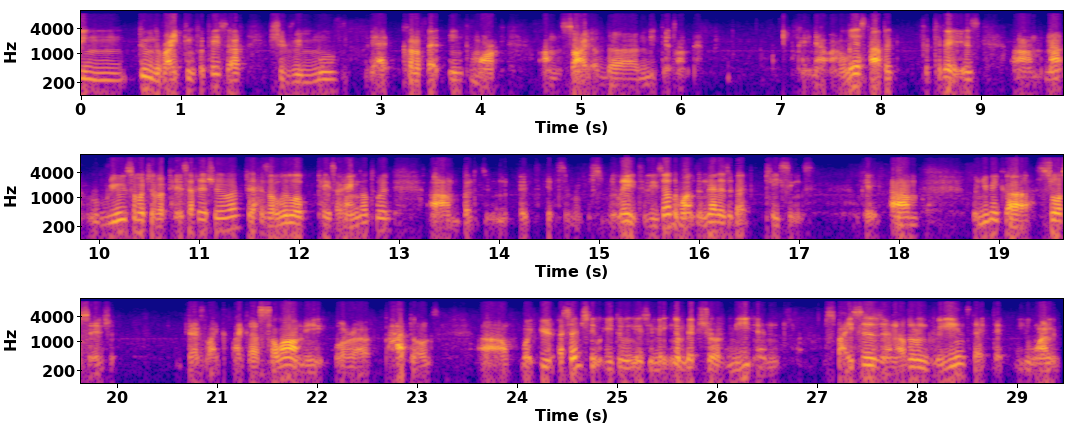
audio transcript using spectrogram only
being doing the right thing for Pesach, should remove that, cut off that ink mark on the side of the meat that's on there. Okay, now the last topic, for today is um, not really so much of a Pesach issue. It has a little Pesach angle to it, um, but it, it's related to these other ones, and that is about casings. Okay, um, when you make a sausage that's like like a salami or a hot dogs, uh, what you're essentially what you're doing is you're making a mixture of meat and spices and other ingredients that, that you want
